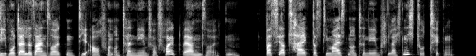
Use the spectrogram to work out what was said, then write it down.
die Modelle sein sollten, die auch von Unternehmen verfolgt werden sollten. Was ja zeigt, dass die meisten Unternehmen vielleicht nicht so ticken.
